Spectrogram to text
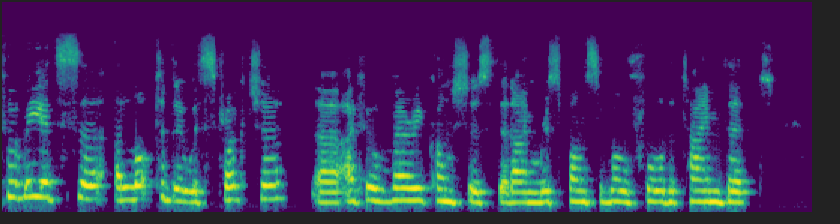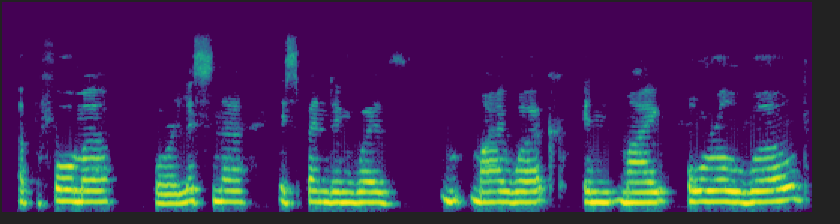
for me, it's uh, a lot to do with structure. Uh, I feel very conscious that I'm responsible for the time that a performer or a listener is spending with my work in my aural world.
